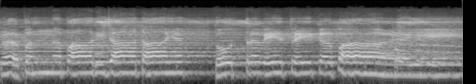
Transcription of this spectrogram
प्रपन्नपारिजाताय तोत्रवेत्रैकपाणये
